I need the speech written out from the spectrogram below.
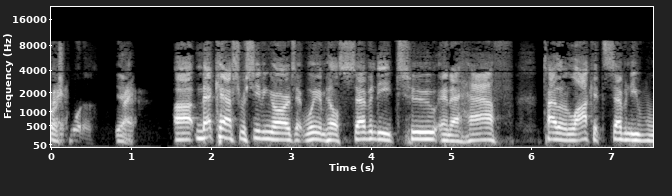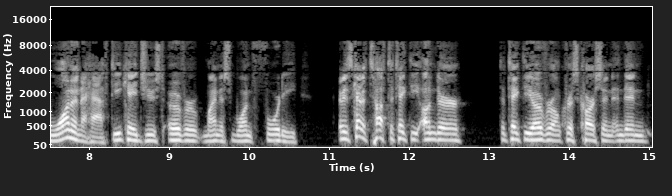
right. quarter. Yeah. Right. Uh, Metcalf's receiving yards at William Hill, 72 and a half. Tyler Lockett, 71 and a half. DK juiced over minus 140. I mean, it's kind of tough to take the under, to take the over on Chris Carson and then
